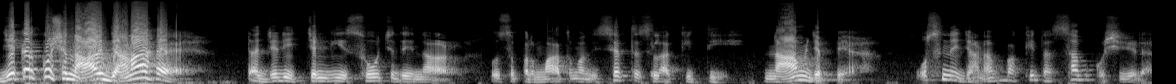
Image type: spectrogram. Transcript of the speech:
ਜੇਕਰ ਕੁਛ ਨਾਲ ਜਾਣਾ ਹੈ, ਤਾਂ ਜਿਹੜੀ ਚੰਗੀ ਸੋਚ ਦੇ ਨਾਲ ਉਸ ਪਰਮਾਤਮਾ ਦੀ ਸਿਫਤ ਸਲਾਹ ਕੀਤੀ, ਨਾਮ ਜਪਿਆ ਉਸਨੇ ਜਾਣਾ। ਬਾਕੀ ਤਾਂ ਸਭ ਕੁਝ ਜਿਹੜਾ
